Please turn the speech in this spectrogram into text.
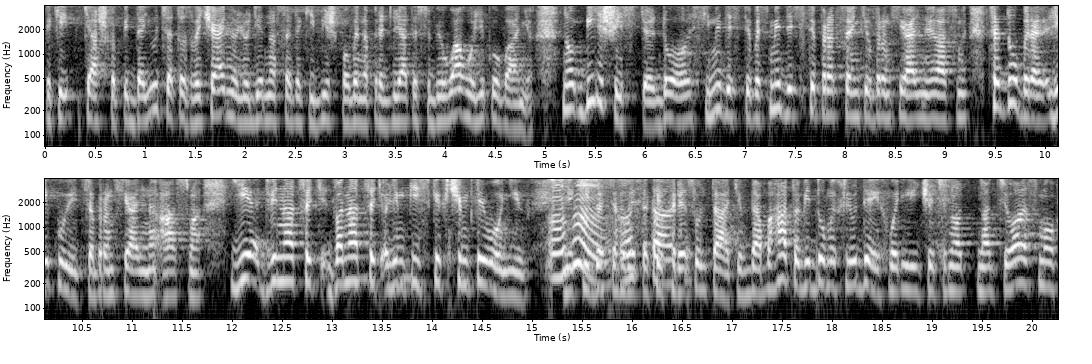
які тяжко піддаються, то звичайно людина все таки більш повинна приділяти собі увагу лікуванню. Ну більшість до 70-80% бронхіальної астми це добре лікується бронхіальна астма. Є 12, 12 олімпійських чемпіонів, які досягли таких так. результатів. Да, багато відомих людей хворіючи на, на цю астму,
